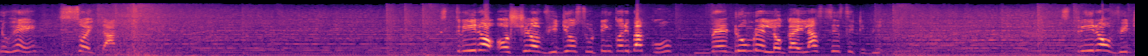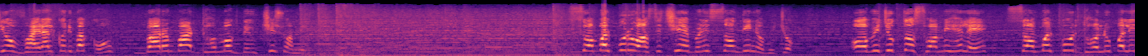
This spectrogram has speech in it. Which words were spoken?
ନୁହେଁ ଶୈତାନ ସ୍ତ୍ରୀର ଅଶ୍ଳୀଳ ଭିଡିଓ ସୁଟିଂ କରିବାକୁ ବେଡ୍ରୁମ୍ରେ ଲଗାଇଲା ସିସିଟିଭି ସ୍ତ୍ରୀର ଭିଡିଓ ଭାଇରାଲ କରିବାକୁ ବାରମ୍ବାର ଧମକ ଦେଉଛି ସ୍ୱାମୀ ସମ୍ବଲପୁରରୁ ଆସିଛି ଏଭଳି ସଙ୍ଗୀନ ଅଭିଯୋଗ ଅଭିଯୁକ୍ତ ସ୍ୱାମୀ ହେଲେ ସମ୍ବଲପୁର ଧନୁପାଲି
